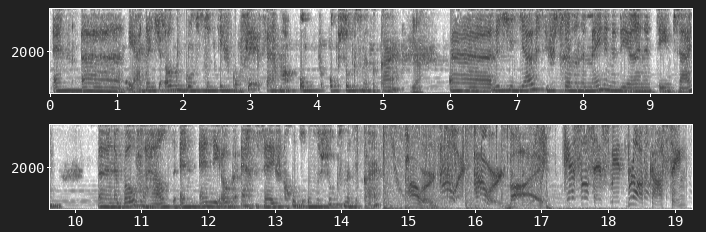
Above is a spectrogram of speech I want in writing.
En eh, ja, dat je ook een constructief conflict zeg maar, op, opzoekt met elkaar. Ja. Eh, dat je juist die verschillende meningen die er in een team zijn, eh, naar boven haalt. En, en die ook echt eens even goed onderzoekt met elkaar. Powered, Powered powered by Kessels en Smith Broadcasting.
